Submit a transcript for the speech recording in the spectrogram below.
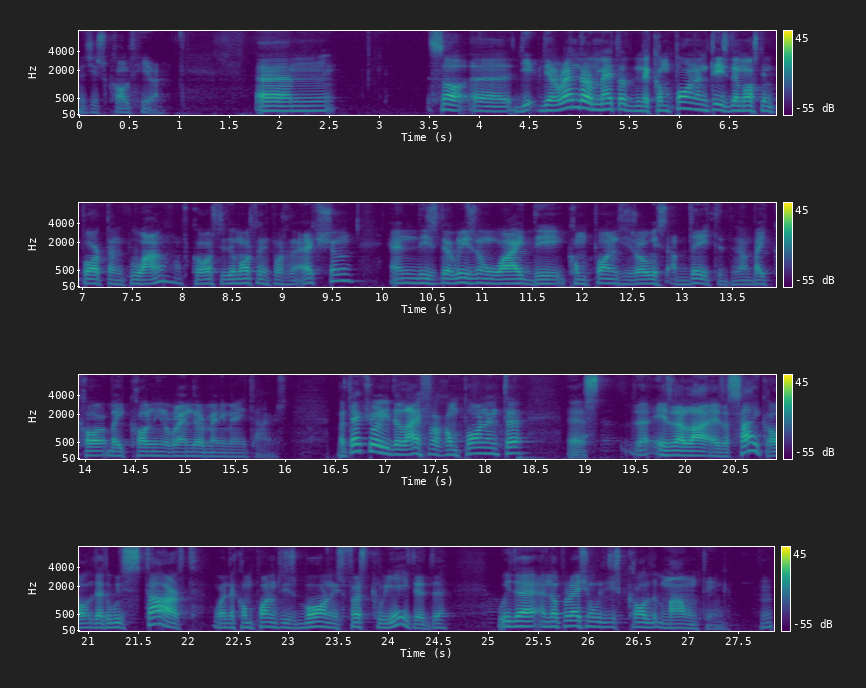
which is called here. Um, so uh, the, the, render method in the component is the most important one, of course, is the most important action, and is the reason why the component is always updated you know, by, by calling render many, many times. But actually, the life of a component uh, uh is, a, is a cycle that will start when the component is born, is first created, with a, an operation which is called mounting. Hmm?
